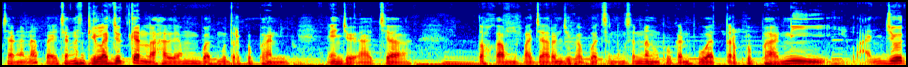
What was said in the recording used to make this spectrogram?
jangan apa ya jangan dilanjutkan lah hal yang membuatmu terbebani. Enjoy aja. Toh kamu pacaran juga buat seneng-seneng bukan buat terbebani. Lanjut.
